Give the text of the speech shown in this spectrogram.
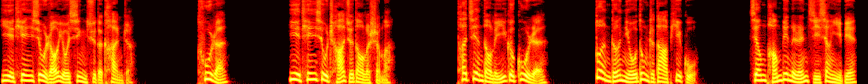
叶天秀饶有兴趣的看着，突然，叶天秀察觉到了什么，他见到了一个故人，段德扭动着大屁股。将旁边的人挤向一边，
